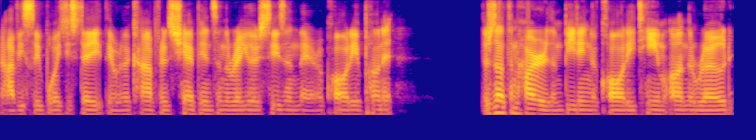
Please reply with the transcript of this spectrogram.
Obviously, Boise State, they were the conference champions in the regular season. They're a quality opponent. There's nothing harder than beating a quality team on the road.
